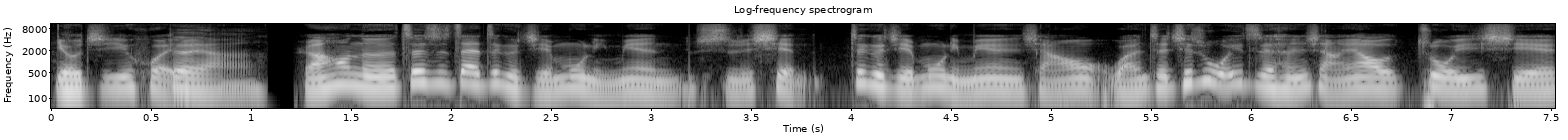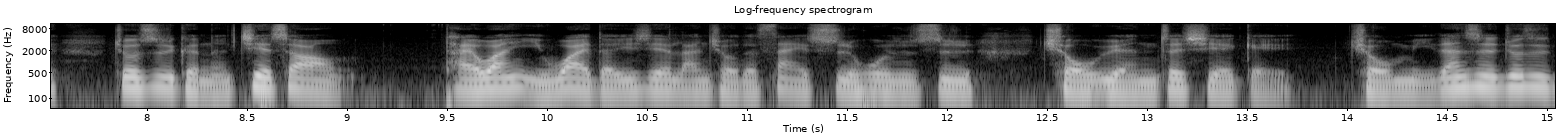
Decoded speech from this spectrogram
有机会。对啊。然后呢，这是在这个节目里面实现。这个节目里面想要完成，其实我一直很想要做一些，就是可能介绍。台湾以外的一些篮球的赛事，或者是球员这些给球迷，但是就是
